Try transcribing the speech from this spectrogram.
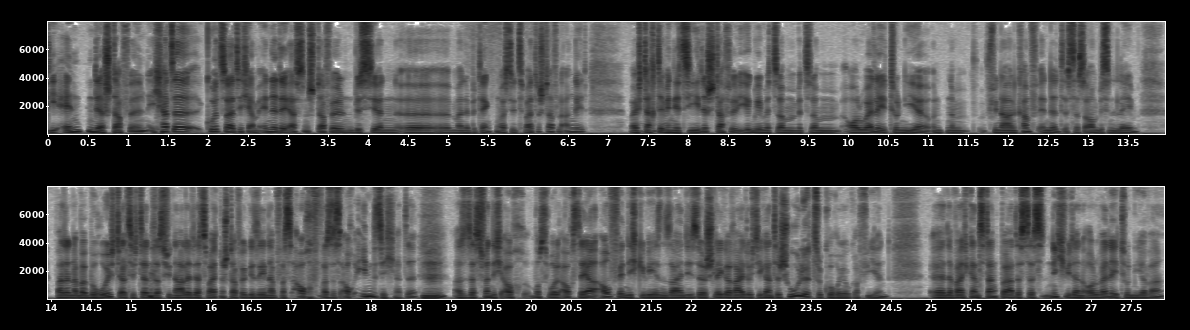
Die Enden der Staffeln. Ich hatte kurzzeitig am Ende der ersten Staffel ein bisschen äh, meine Bedenken, was die zweite Staffel angeht, weil ich dachte, wenn jetzt jede Staffel irgendwie mit so einem, mit so einem All-Valley-Turnier und einem finalen Kampf endet, ist das auch ein bisschen lame. War dann aber beruhigt, als ich dann das Finale der zweiten Staffel gesehen habe, was auch, was es auch in sich hatte. Mhm. Also das fand ich auch, muss wohl auch sehr aufwendig gewesen sein, diese Schlägerei durch die ganze Schule zu choreografieren. Äh, da war ich ganz dankbar, dass das nicht wieder ein All-Valley-Turnier war.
